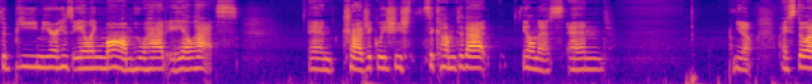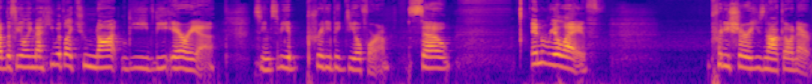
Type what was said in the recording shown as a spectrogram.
to be near his ailing mom who had ALS. And tragically, she succumbed to that illness. And, you know, I still have the feeling that he would like to not leave the area. Seems to be a pretty big deal for him. So, in real life, pretty sure he's not going there.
